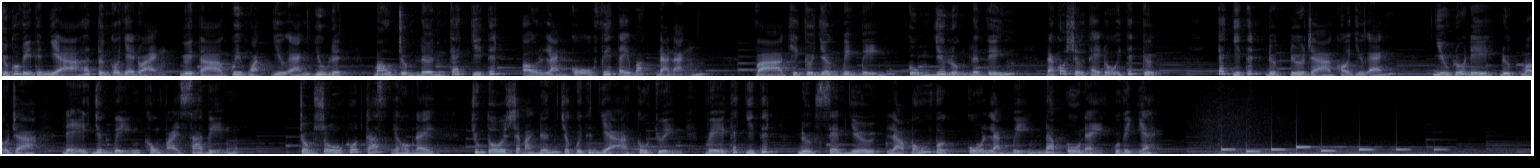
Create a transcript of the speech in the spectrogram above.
Thưa quý vị thính giả, từng có giai đoạn người ta quy hoạch dự án du lịch bao trùm lên các di tích ở làng cổ phía tây bắc Đà Nẵng. Và khi cư dân miền biển cùng dư luận lên tiếng, đã có sự thay đổi tích cực. Các di tích được đưa ra khỏi dự án, nhiều lối đi được mở ra để dân biển không phải xa biển. Trong số podcast ngày hôm nay, chúng tôi sẽ mang đến cho quý thính giả câu chuyện về các di tích được xem như là báu vật của làng biển Nam Ô này quý vị nhé.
